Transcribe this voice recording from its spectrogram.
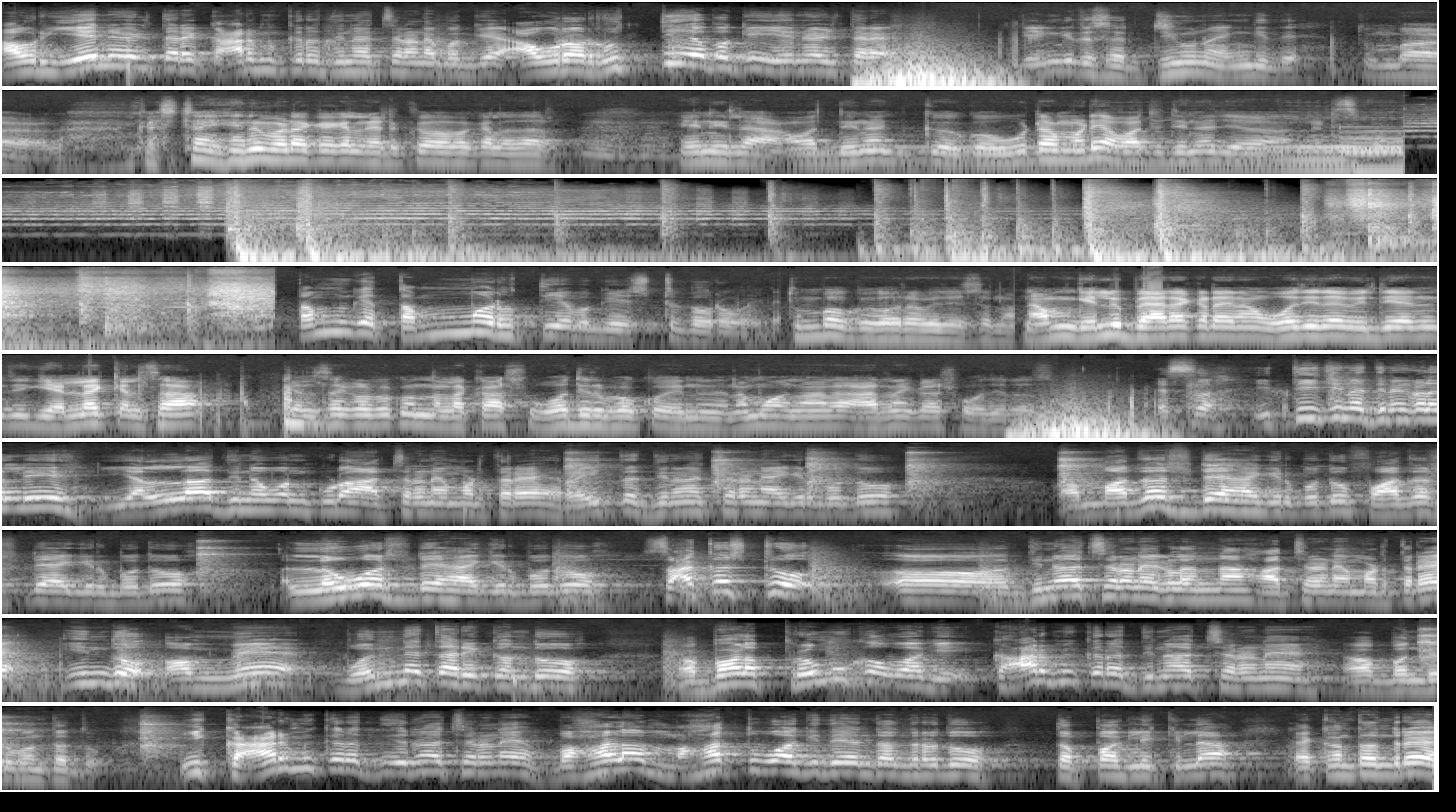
ಅವ್ರು ಏನು ಹೇಳ್ತಾರೆ ಕಾರ್ಮಿಕರ ದಿನಾಚರಣೆ ಬಗ್ಗೆ ಅವರ ವೃತ್ತಿಯ ಬಗ್ಗೆ ಏನು ಹೇಳ್ತಾರೆ? ಹೆಂಗಿದೆ ಸರ್? ಜೀವನ ಹೆಂಗಿದೆ? ತುಂಬ ಕಷ್ಟ. ಏನು ಮಾಡೋಕ್ಕಾಗಲ್ಲ ನಡ್ಕೊ ಹೋಗ್ಬೇಕಲ್ಲ ಸರ್ ಏನಿಲ್ಲ ಅವತ್ತು ದಿನ ಗ- ಗ- ಊಟ ಮಾಡಿ ಅವತ್ತು ದಿನ ಜ- ನಡೆಸ್ಬೇಕು. ತಮಗೆ ತಮ್ಮ ವೃತ್ತಿಯ ಬಗ್ಗೆ ಎಷ್ಟು ಗೌರವ ಇದೆ? ತುಂಬ ಗೌರವ ಇದೆ ಸರ್. ನಮ್ಗೆಲ್ಲೂ ಬೇರೆ ಕಡೆ ನಾವು ಓದಿದ ವಿದ್ಯೆ ಈಗ ಎಲ್ಲ ಕೆಲಸ ಕೆಲಸಗಳು ನಾಲ್ಕು ಕಾಸು ಓದಿರಬೇಕು ಏನಿದೆ ನಮ್ಮ ನಾನು ಆರನೇ ಕ್ಲಾಸ್ ಓದಿರೋ ಸರ್. ಎಸ್ ಇತ್ತೀಚಿನ ದಿನಗಳಲ್ಲಿ ಎಲ್ಲ ದಿನವನ್ನು ಕೂಡ ಆಚರಣೆ ಮಾಡ್ತಾರೆ. ರೈತ ದಿನಾಚರಣೆ ಆಗಿರ್ಬೋದು ಮದರ್ಸ್ ಡೇ ಆಗಿರ್ಬೋದು ಫಾದರ್ಸ್ ಡೇ ಆಗಿರ್ಬೋದು ಲವರ್ಸ್ ಡೇ ಆಗಿರ್ಬೋದು, ಸಾಕಷ್ಟು ದಿನಾಚರಣೆಗಳನ್ನು ಆಚರಣೆ ಮಾಡ್ತಾರೆ. ಇಂದು ಮೇ ಒಂದನೇ ತಾರೀಕಂದು ಬಹಳ ಪ್ರಮುಖವಾಗಿ ಕಾರ್ಮಿಕರ ದಿನಾಚರಣೆ ಬಂದಿರುವಂಥದ್ದು. ಈ ಕಾರ್ಮಿಕರ ದಿನಾಚರಣೆ ಬಹಳ ಮಹತ್ವವಾಗಿದೆ ಅಂತಂದ್ರದು ತಪ್ಪಾಗ್ಲಿಕ್ಕಿಲ್ಲ. ಯಾಕಂತಂದರೆ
